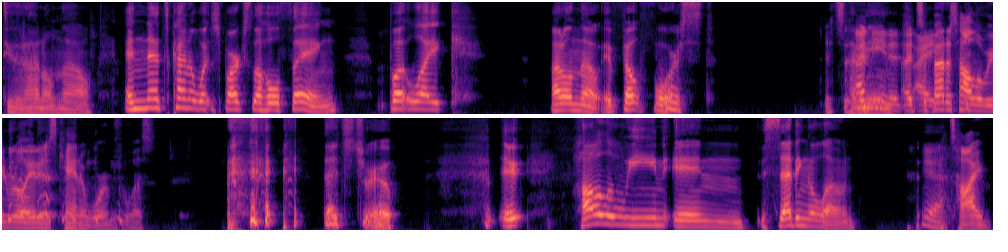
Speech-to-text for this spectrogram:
dude, I don't know. And that's kind of what sparks the whole thing. But like, I don't know. It felt forced. It's, I I mean, mean, it's- it's I- about as Halloween related as Can of Worms was. that's true. It, Halloween in setting alone. Yeah. Time,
